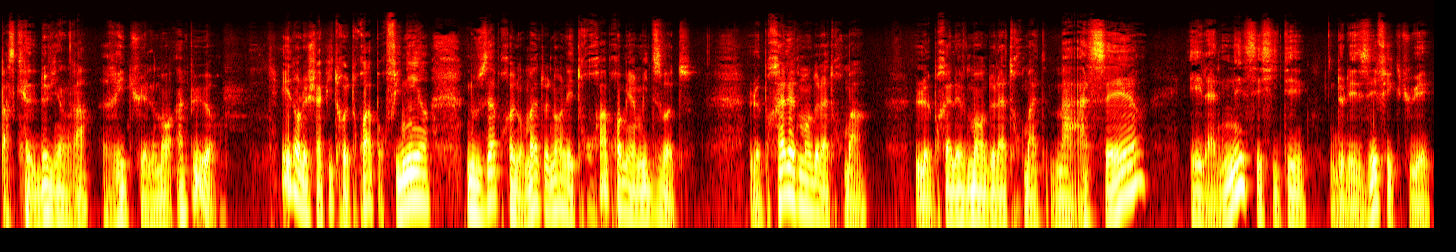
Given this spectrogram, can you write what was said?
Parce qu'elle deviendra rituellement impure. Et dans le chapitre 3, pour finir, nous apprenons maintenant les trois premières mitzvot. Le prélèvement de la trouma, le prélèvement de la troumat maaser et la nécessité de les effectuer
